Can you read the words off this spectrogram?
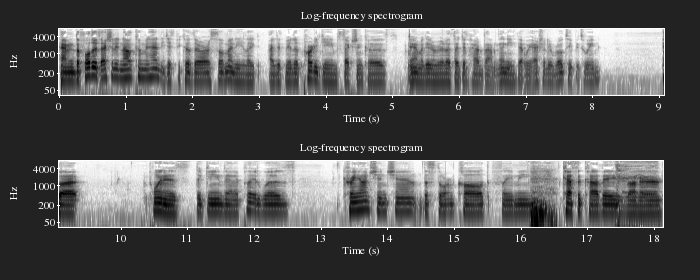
And the folders actually now come in handy just because there are so many. Like, I just made a party game section because, damn, I didn't realize I just had that many that we actually rotate between. But, point is, the game that I played was Crayon Shin Chan, The Storm Called, Flaming, Kasukabe Runner,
